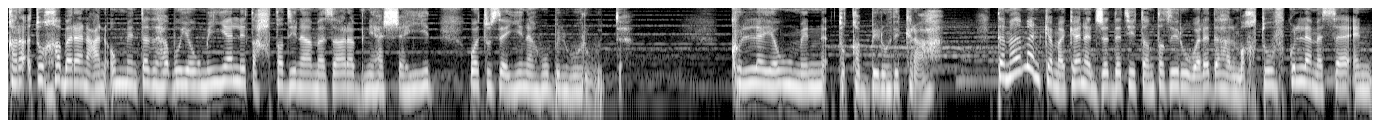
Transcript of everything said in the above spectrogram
قرأت خبرا عن أم تذهب يوميا لتحتضن مزار ابنها الشهيد وتزينه بالورود. كل يوم تقبل ذكراه. تماما كما كانت جدتي تنتظر ولدها المخطوف كل مساء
